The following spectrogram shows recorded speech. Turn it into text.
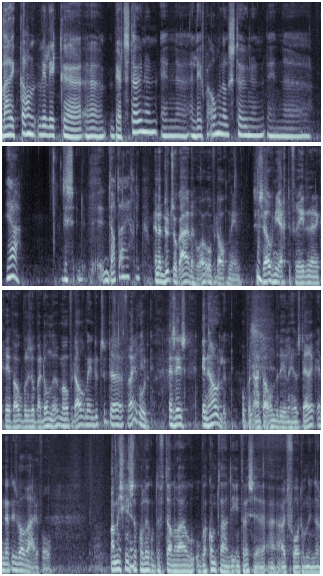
Waar ik kan, wil ik uh, uh, Bert steunen en, uh, en Leefbaar Almelo steunen. En ja, dus dat eigenlijk. En dat doet ze ook aardig hoor, over het algemeen. Ze is zelf niet echt tevreden en ik geef ook wel eens op haar donder. Maar over het algemeen doet ze het vrij goed. En ze is inhoudelijk op een aantal onderdelen heel sterk. En dat is wel waardevol. Maar misschien is het ook wel leuk om te vertellen waar, hoe, waar komt daar die interesse uh, uit voort om, in de,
